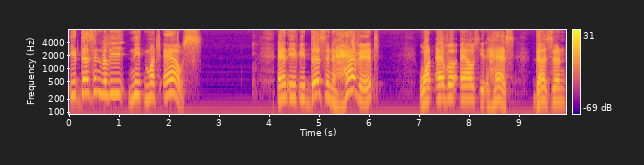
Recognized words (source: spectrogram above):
it doesn't really need much else. And if it doesn't have it, whatever else it has doesn't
